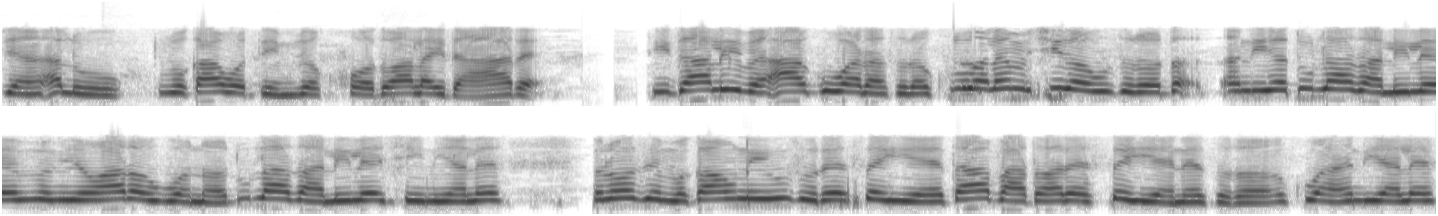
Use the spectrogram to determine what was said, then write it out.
ပြန်အဲ့လိုသူတို့ကားပေါ်တင်ပြီးတော့ခေါ်သွားလိုက်တာတဲ့ဒီသားလေးပဲအားကိုးရတာဆိုတော့ခုကလည်းမရှိတော့ဘူးဆိုတော့အန်ဒီကတူလာစာလေးလည်းမမျောရတော့ဘူးပေါ့နော်တူလာစာလေးလည်းအချိန်ကြီးကလည်းဘယ်လို့စင်မကောင်းနေဘူးဆိုတော့စိတ်ရယ်သားပါသွားတဲ့စိတ်ရယ်နဲ့ဆိုတော့အခုကအန်ဒီကလည်း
